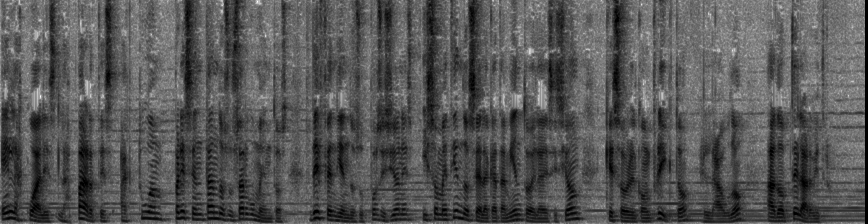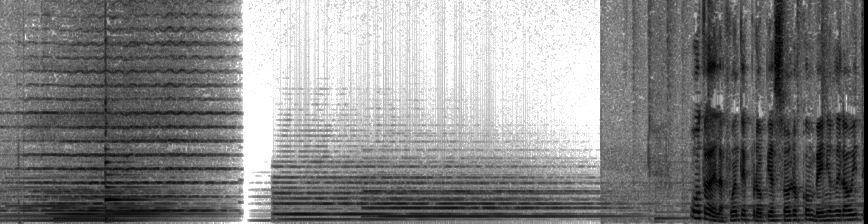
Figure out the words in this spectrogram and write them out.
en las cuales las partes actúan presentando sus argumentos, defendiendo sus posiciones y sometiéndose al acatamiento de la decisión que sobre el conflicto, el laudo, adopte el árbitro. Otra de las fuentes propias son los convenios de la OIT,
